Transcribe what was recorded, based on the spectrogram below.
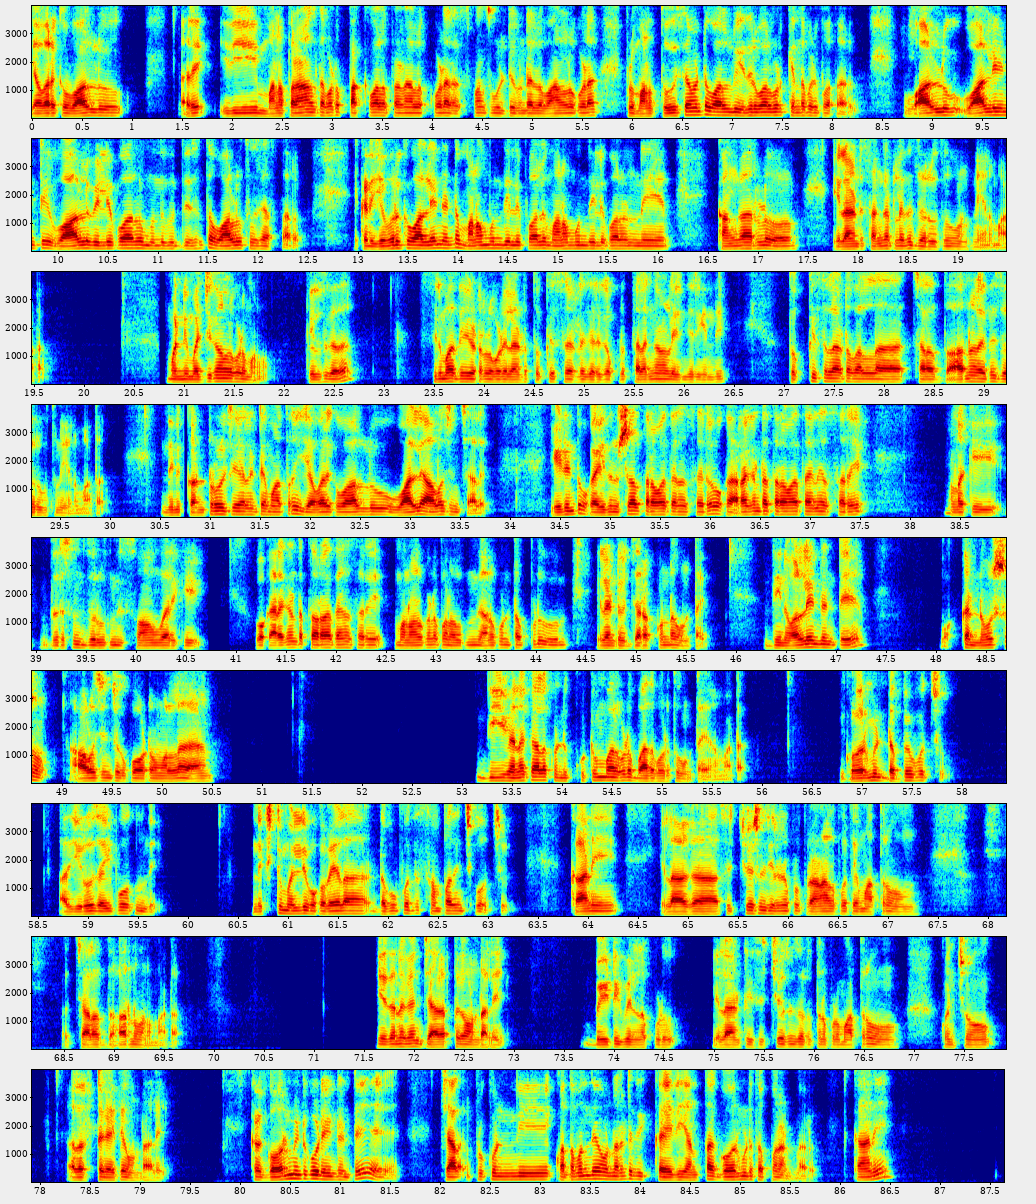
ఎవరికి వాళ్ళు అరే ఇది మన ప్రాణాలతో పాటు పక్క వాళ్ళ ప్రాణాలకు కూడా రెస్పాన్సిబిలిటీ ఉండాలి. వాళ్ళు కూడా ఇప్పుడు మనం తోసామంటే వాళ్ళు ఎదురు వాళ్ళు కూడా కింద పడిపోతారు. వాళ్ళు వాళ్ళు ఏంటి? వాళ్ళు వెళ్ళిపోవాలి ముందుకు ఉద్దేశంతో వాళ్ళు తోసేస్తారు. ఇక్కడ ఎవరికి వాళ్ళు ఏంటంటే మనం ముందు వెళ్ళిపోవాలి మనం ముందు వెళ్ళిపోవాలనే కంగారులో ఇలాంటి సంఘటనలు అయితే జరుగుతూ ఉంటున్నాయి అన్నమాట మొన్న మధ్యకాలంలో కూడా మనం తెలుసు కదా? సినిమా థియేటర్లో కూడా ఇలాంటి తొక్కిసలాటలు జరిగినప్పుడు తెలంగాణలో ఏం జరిగింది? తొక్కిసలాట వల్ల చాలా దారుణాలు అయితే జరుగుతున్నాయి అన్నమాట. దీన్ని కంట్రోల్ చేయాలంటే మాత్రం ఎవరికి వాళ్ళు వాళ్ళే ఆలోచించాలి. ఏంటంటే ఒక ఐదు నిమిషాల తర్వాత అయినా సరే ఒక అరగంట తర్వాత అయినా సరే మనకి దర్శనం దొరుకుతుంది స్వామివారికి. ఒక అరగంట తర్వాత అయినా సరే మనం అనుకున్న పని అవుతుంది అనుకున్నప్పుడు ఇలాంటివి జరగకుండా ఉంటాయి. దీనివల్ల ఏంటంటే ఒక్క నిమిషం ఆలోచించకపోవటం వల్ల దీని వెనకాల కొన్ని కుటుంబాలు కూడా బాధపడుతూ ఉంటాయి అన్నమాట గవర్నమెంట్ డబ్బు ఇవ్వచ్చు. అది ఈరోజు అయిపోతుంది. నెక్స్ట్ మళ్ళీ ఒకవేళ డబ్బు పోతే సంపాదించుకోవచ్చు. కానీ ఇలాగా సిచ్యువేషన్ జరిగినప్పుడు ప్రాణాలు పోతే మాత్రం అది చాలా దారుణం అనమాట ఏదైనా కానీ జాగ్రత్తగా ఉండాలి. బయటికి వెళ్ళినప్పుడు ఇలాంటి సిచ్యువేషన్ జరుగుతున్నప్పుడు మాత్రం కొంచెం అలర్ట్గా అయితే ఉండాలి. ఇక్కడ గవర్నమెంట్ కూడా ఏంటంటే చాలా ఇప్పుడు కొన్ని కొంతమంది ఉన్నారంటే ఇది ఇది అంతా గవర్నమెంట్ తప్పు అని అంటున్నారు. కానీ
